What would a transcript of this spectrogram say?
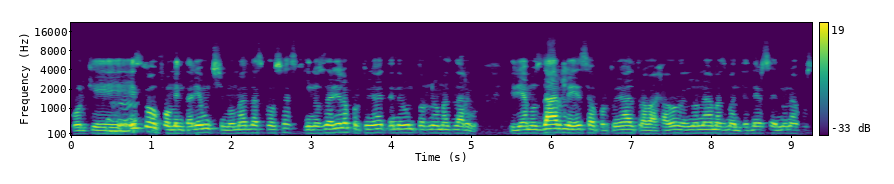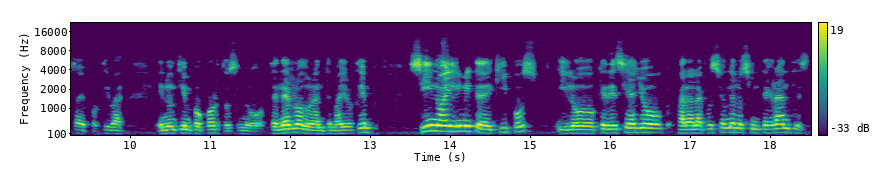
porque esto fomentaría muchísimo más las cosas y nos daría la oportunidad de tener un torneo más largo. Diríamos, darle esa oportunidad al trabajador de no nada más mantenerse en una justa deportiva en un tiempo corto, sino tenerlo durante mayor tiempo. Si no hay límite de equipos, y lo que decía yo para la cuestión de los integrantes,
